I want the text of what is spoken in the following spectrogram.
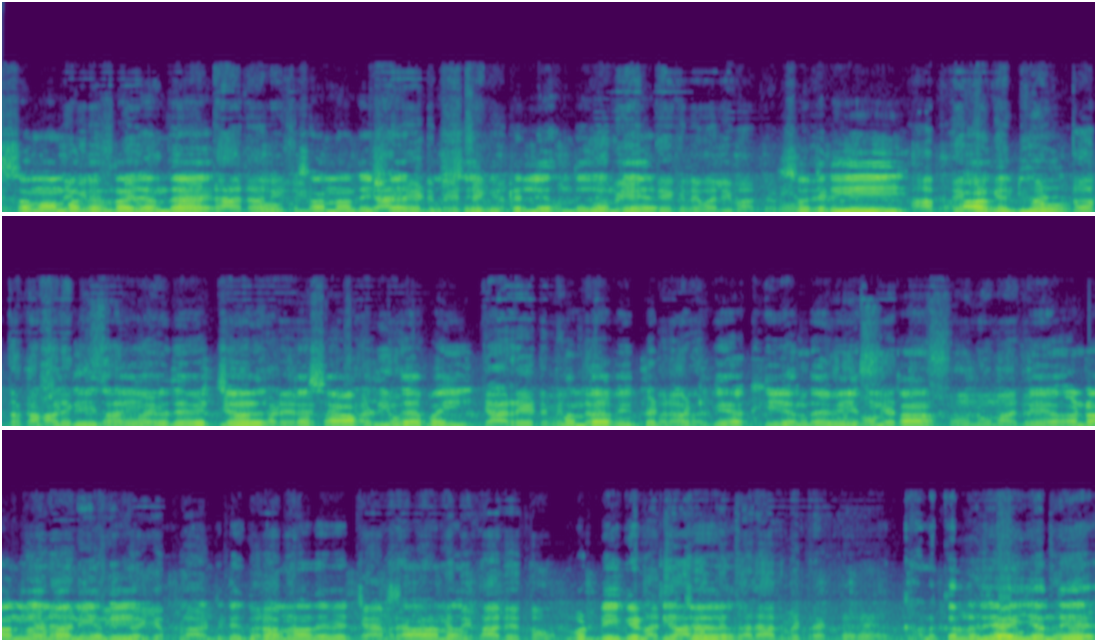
ਸਮਾਂ ਬਦਲਦਾ ਜਾਂਦਾ ਹੈ ਉਹ ਕਿਸਾਨਾਂ ਦੇ ਸ਼ਾਇਦ ਗੁੱਸੇ ਵੀ ਢਿੱਲੇ ਹੁੰਦੇ ਜਾਂਦੇ ਆ। ਸੋ ਜਿਹੜੀ ਆ ਵੀਡੀਓ ਤੁਸੀਂ ਦੇਖ ਰਹੇ ਹੋ ਉਹਦੇ ਵਿੱਚ ਤਾਂ ਸਾਫ਼ ਦਿੰਦਾ ਭਾਈ ਬੰਦਾ ਵੀ ਪਿੱਟ ਪਿੱਟ ਕੇ ਆਖੀ ਜਾਂਦਾ ਵੀ ਹੁਣ ਤਾਂ ਨੇ ਅਡਾਨੀਆਂ ਮਾਨੀਆਂ ਦੇ ਜਿਹੜੇ ਗੋਡਾਊਨਾਂ ਦੇ ਵਿੱਚ ਕਿਸਾਨ ਵੱਡੀ ਗਿਣਤੀ 'ਚ ਕਣਕ ਲਿਜਾਈ ਜਾਂਦੇ ਆ।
